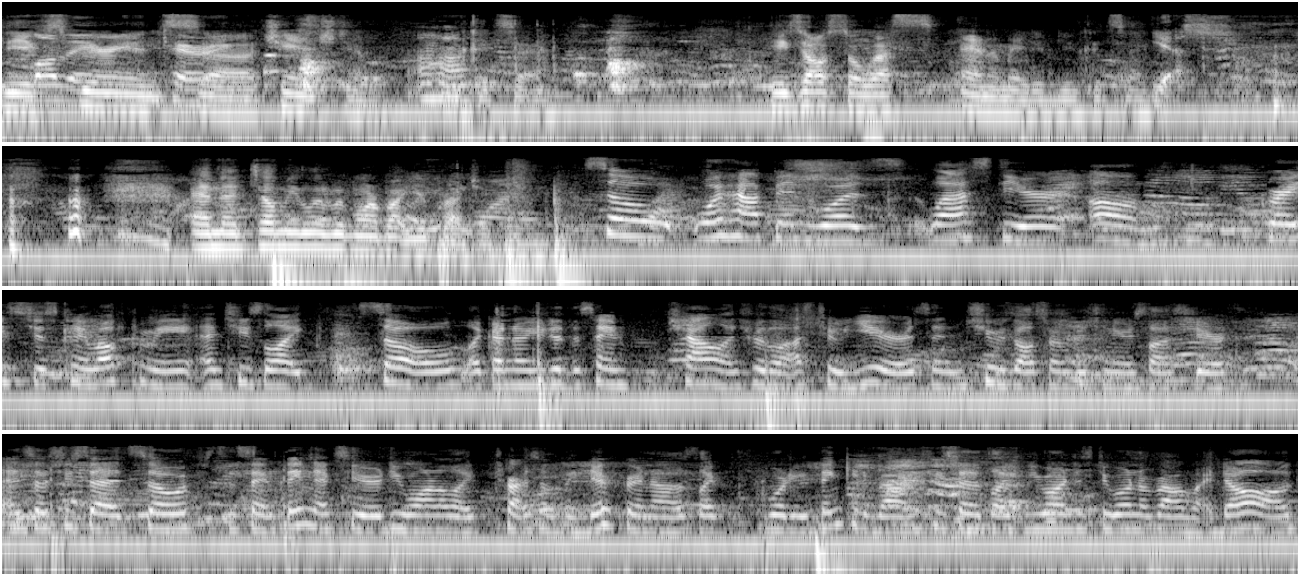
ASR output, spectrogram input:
The loving, experience uh, changed him. Uh-huh. You could say. He's also less animated. You could say. yes. and then tell me a little bit more about your project. So what happened was last year, um, Grace just came up to me and she's like, "So, like, I know you did the same challenge for the last two years, and she was also in Visioneers last year." And so she said, "So if it's the same thing next year, do you want to like try something different?" I was like, "What are you thinking about?" And she said, "Like, you want to just do one about my dog?"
